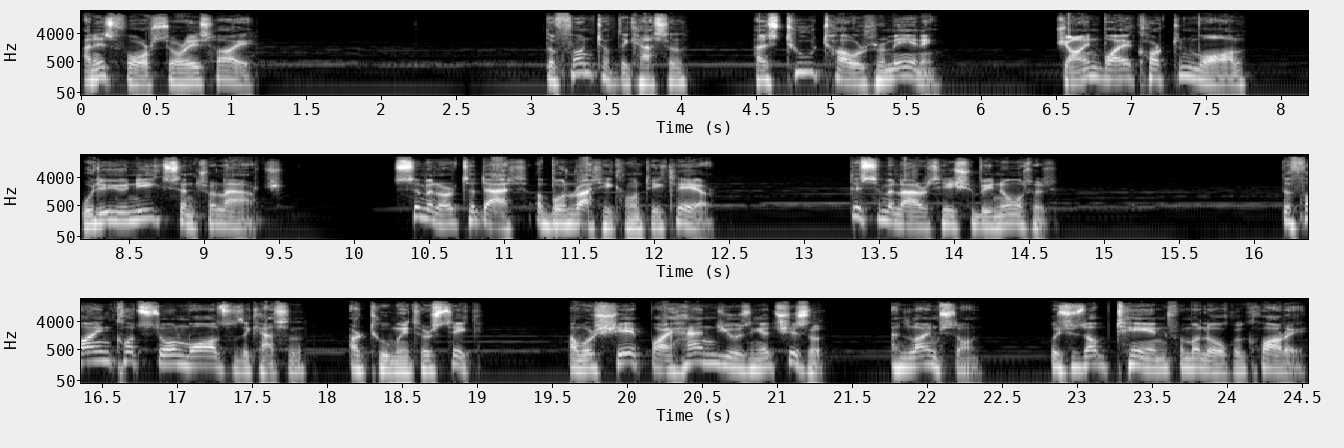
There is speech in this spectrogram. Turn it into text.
and is four stories high. The front of the castle has two towers remaining, joined by a curtain wall with a unique central arch, similar to that of Bunratty, County Clare. This similarity should be noted the fine cut stone walls of the castle are two metres thick and were shaped by hand using a chisel and limestone, which was obtained from a local quarry.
